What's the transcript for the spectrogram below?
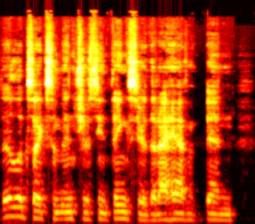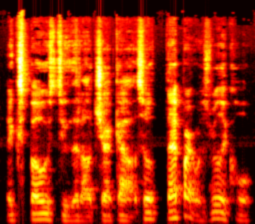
there looks like some interesting things here that I haven't been exposed to that I'll check out. So that part was really cool.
